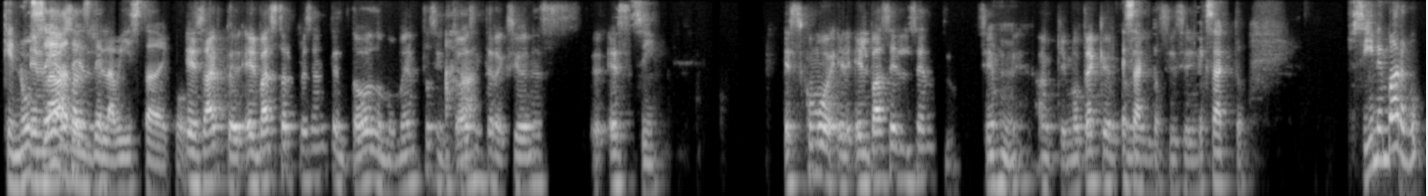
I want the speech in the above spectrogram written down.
que no sea desde la vista de Quoth. Exacto, él va a estar presente en todos los momentos y en todas las Ajá. interacciones. Es, Sí, es como él, él va a ser el centro, siempre, aunque no tenga que ver con él. Exacto, Sí, sí. exacto. Sin embargo,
